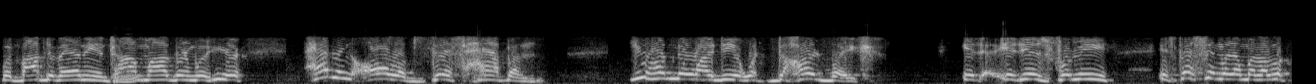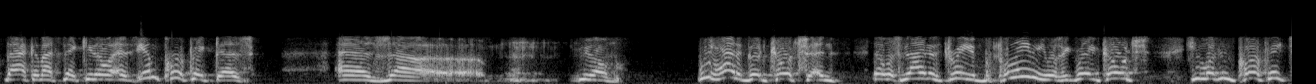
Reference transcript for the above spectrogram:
with Bob Devaney and Tom mm-hmm. Osborne were here, having all of this happen, you have no idea what the heartbreak it it is for me, especially when I, when I look back and I think, you know, as imperfect as as uh, you know, we had a good coach, and that was nine and three. Pelini was a great coach. He wasn't perfect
